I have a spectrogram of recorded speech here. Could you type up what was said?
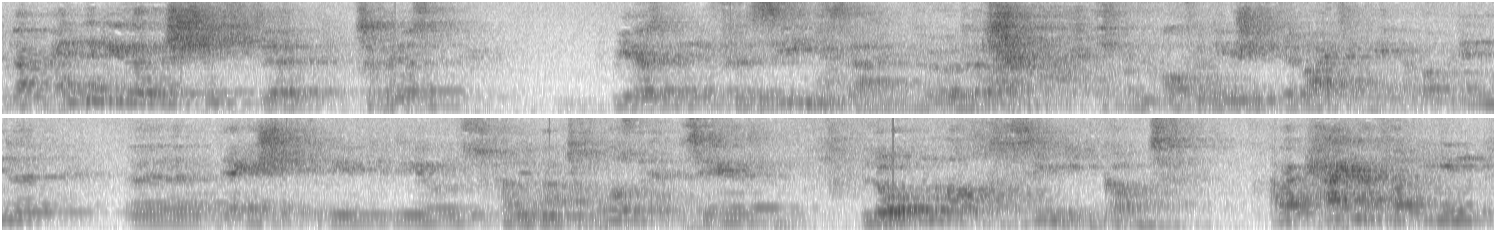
Und am Ende dieser Geschichte, zumindest wie das Ende für sie sein würde, und auch wenn die Geschichte weitergeht, aber am Ende äh, der Geschichte, die, die uns von den Matrosen erzählt, loben auch sie Gott Aber keiner von ihnen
